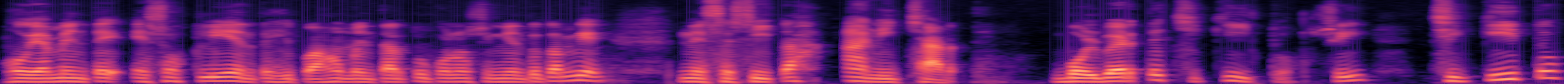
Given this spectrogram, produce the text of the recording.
obviamente esos clientes y puedas aumentar tu conocimiento también, necesitas anicharte, volverte chiquito, ¿sí? Chiquito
